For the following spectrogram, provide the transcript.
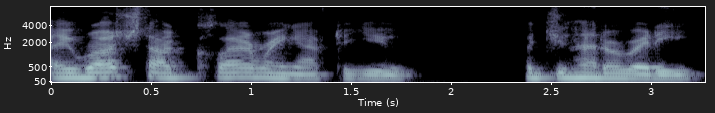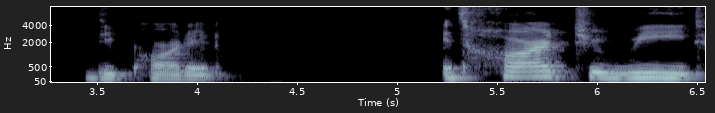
I rushed out clamoring after you, but you had already departed. It's hard to read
